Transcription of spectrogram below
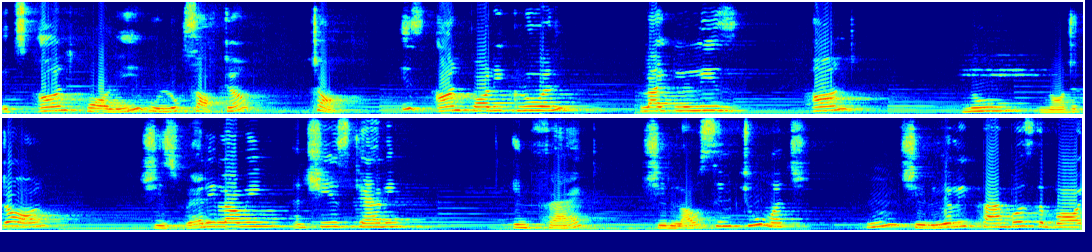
it's aunt polly who looks after tom is aunt polly cruel like lily's aunt no not at all she is very loving and she is caring in fact she loves him too much Hmm, she really pampers the boy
